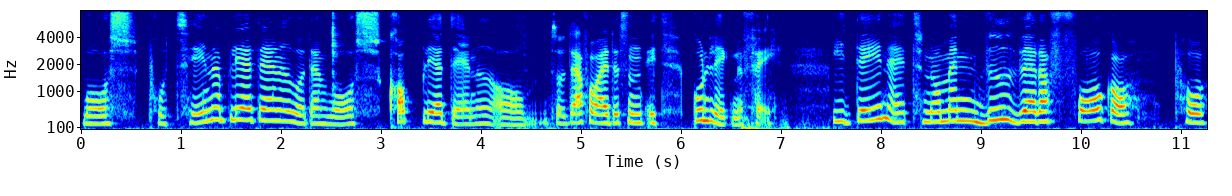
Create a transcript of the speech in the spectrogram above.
vores proteiner bliver dannet, hvordan vores krop bliver dannet, og så derfor er det sådan et grundlæggende fag. Ideen er, at når man ved, hvad der foregår på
